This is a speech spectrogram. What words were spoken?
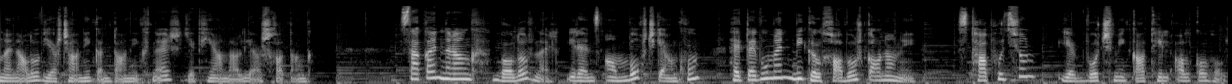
ունենալով երջանիկ ընտանիքներ եւ հիանալի աշխատանք։ Սակայն նրանք բոլորն էլ իրենց ամբողջ կյանքում հետևում են մի գլխավոր կանոնի՝ սթափություն եւ ոչ մի կաթիլ ալկոհոլ։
